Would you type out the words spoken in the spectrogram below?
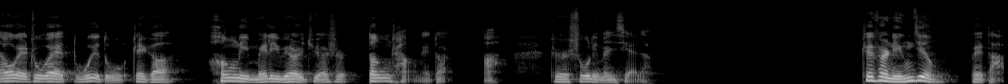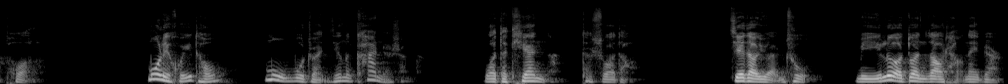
那我给诸位读一读这个亨利·梅里维尔爵士登场那段啊，这是书里面写的。这份宁静被打破了。茉莉回头，目不转睛的看着什么。我的天哪！他说道。接到远处米勒锻造厂那边，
